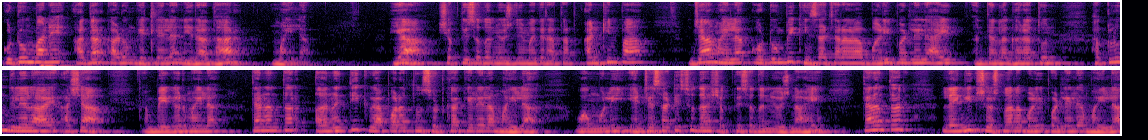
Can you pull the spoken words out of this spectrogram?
कुटुंबाने आधार काढून घेतलेल्या निराधार महिला. ह्या शक्ती सदन योजनेमध्ये राहतात. आणखीन पहा ज्या महिला कौटुंबिक हिंसाचाराला बळी पडलेल्या आहेत आणि त्यांना घरातून हकलून दिलेला आहे अशा बेघर महिला त्यानंतर अनैतिक व्यापारातून सुटका केलेल्या महिला व मुली यांच्यासाठी सुद्धा शक्ती सदन योजना आहे. त्यानंतर लैंगिक शोषणाला बळी पडलेल्या महिला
